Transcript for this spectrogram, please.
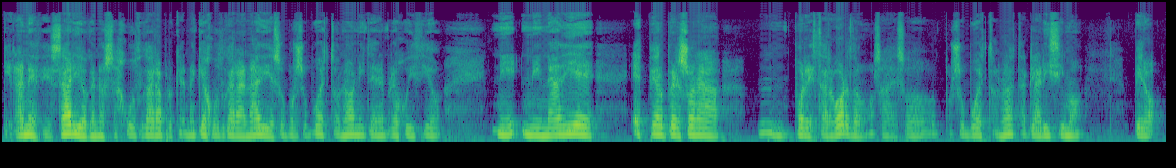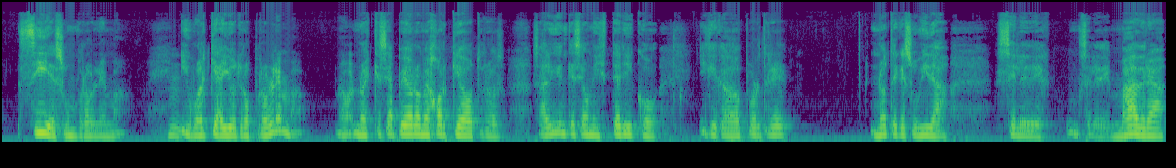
que era necesario que no se juzgara, porque no hay que juzgar a nadie, eso por supuesto, ¿no? Ni tener prejuicio. Ni, ni nadie es peor persona mm, por estar gordo. O sea, eso por supuesto, ¿no? Está clarísimo. Pero sí es un problema. Hmm. Igual que hay otros problemas. ¿no? no es que sea peor o mejor que otros. O sea, alguien que sea un histérico y que cada dos por tres note que su vida se le, se le desmadra,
